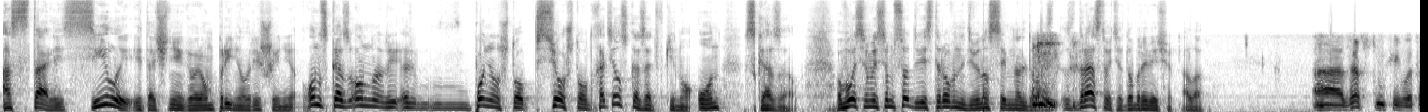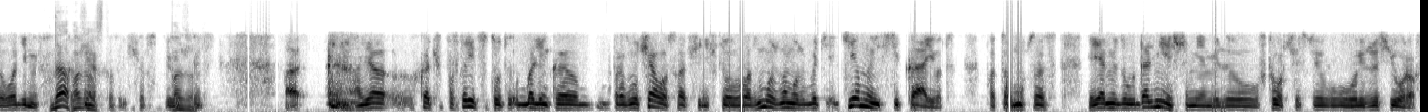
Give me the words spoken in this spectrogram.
остались силы, и точнее говоря, он принял решение. Он, сказ, он э, понял, что все, что он хотел сказать в кино, он сказал. 8 800 200 ровно 9702. Здравствуйте, добрый вечер. Алло. А, здравствуйте, Михаил, это Владимир. Да, пожалуйста. Еще раз пожалуйста. А, я хочу повториться, тут маленько прозвучало сообщение, что, возможно, может быть, темы иссякают, потому что, я имею в виду в дальнейшем, я имею в виду в творчестве у режиссеров,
